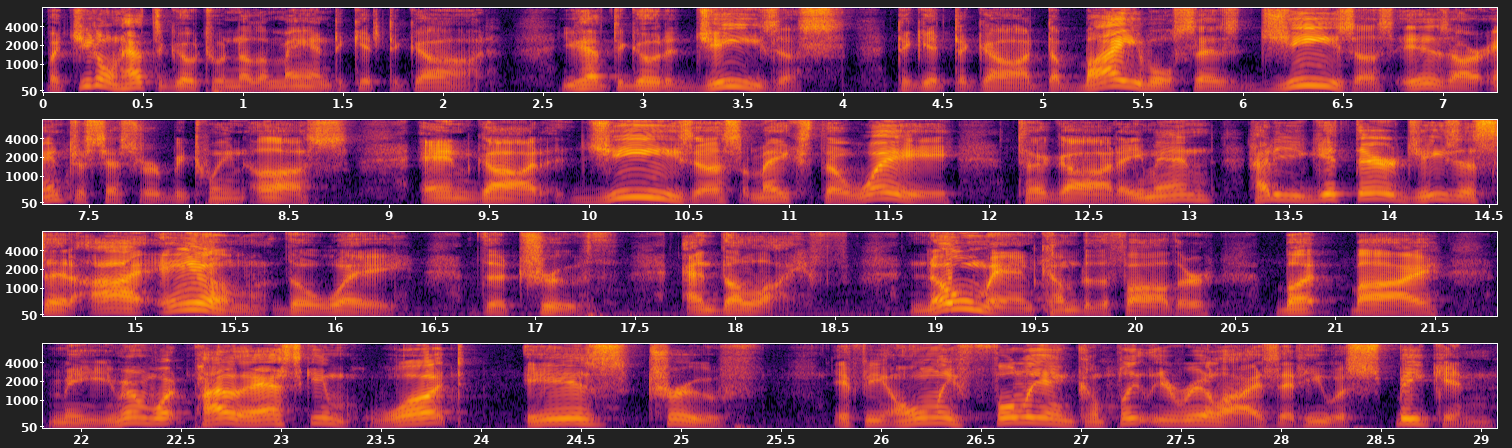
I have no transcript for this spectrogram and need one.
But you don't have to go to another man to get to God. You have to go to Jesus to get to God. The Bible says Jesus is our intercessor between us and God. Jesus makes the way to God. Amen. How do you get there? Jesus said, I am the way, the truth, and the life. No man come to the Father but by me. You remember what Pilate asked him? What is truth? If he only fully and completely realized that he was speaking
